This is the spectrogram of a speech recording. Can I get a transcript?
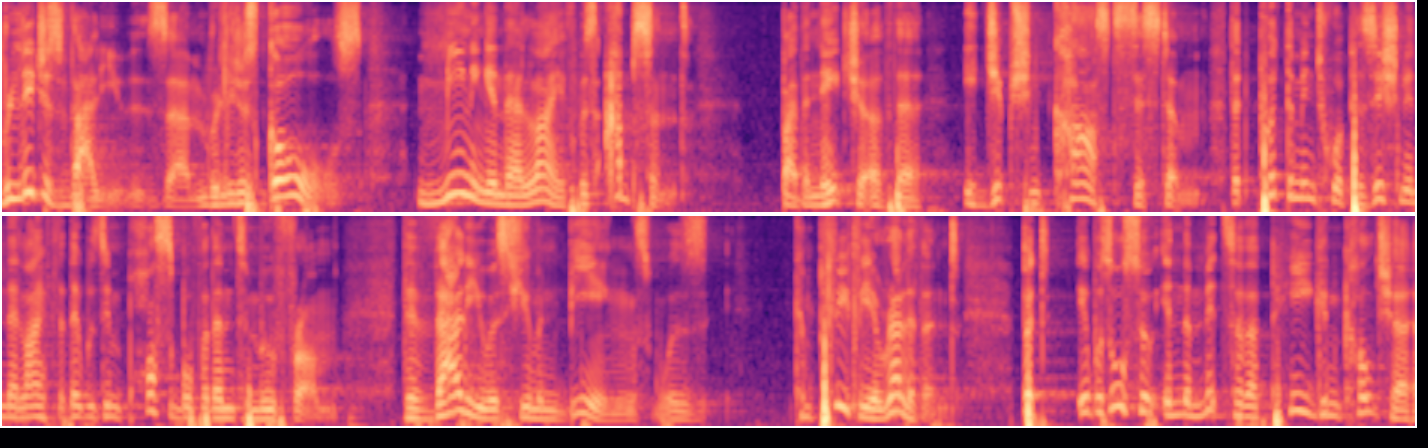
Religious values, um, religious goals, meaning in their life was absent by the nature of the Egyptian caste system that put them into a position in their life that it was impossible for them to move from. Their value as human beings was completely irrelevant. But it was also in the midst of a pagan culture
